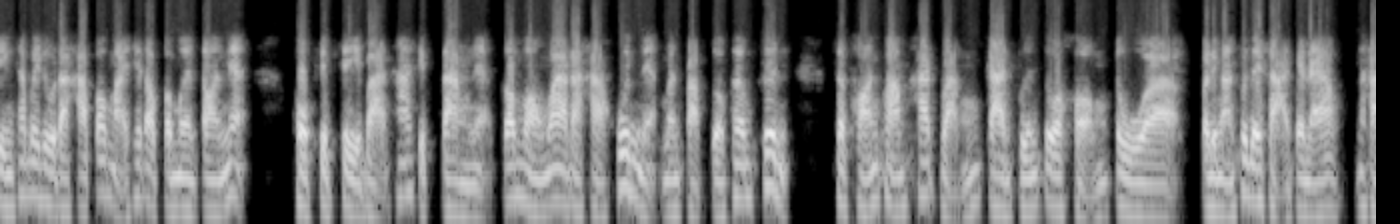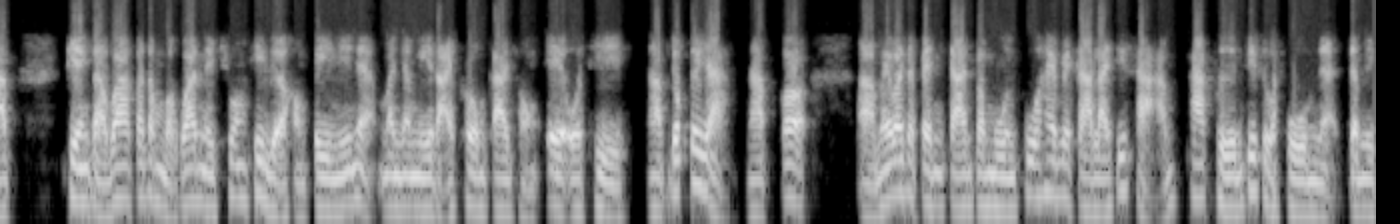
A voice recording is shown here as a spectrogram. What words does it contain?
ริงๆ ถ้าไปดูราคาเป้าหมายที่เราประเมินตอนเนี้ย 64 บาท 50 ตังค์เนี่ยก็มองว่าราคาหุ้นเนี่ยมันปรับตัวเพิ่มขึ้น สะท้อนความคาดหวังการฟื้นตัวของตัวปริมาณผู้โดยสารไปแล้วนะครับเพียงแต่ว่าก็ต้องบอกว่าในช่วงที่เหลือของปีนี้เนี่ยมันยังมีหลายโครงการของ AOT นะครับยกตัวอย่างนะครับก็ไม่ว่าจะเป็นการประมูลผู้ให้บริการรายที่ 3 ภาคพื้นที่สุวรรณภูมิเนี่ยจะมี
